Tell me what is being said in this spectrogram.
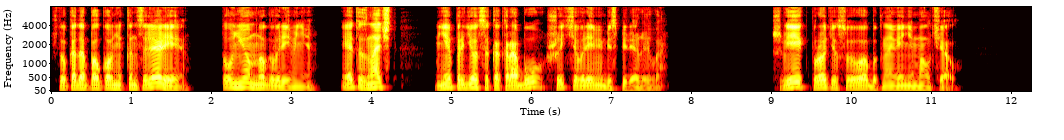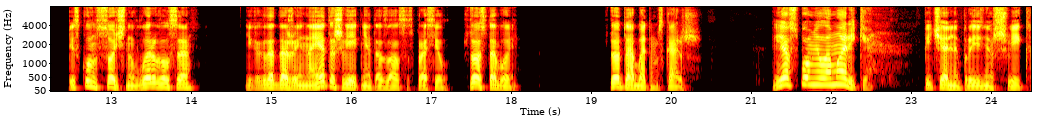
что когда полковник канцелярии, то у нее много времени. Это значит, мне придется как рабу шить все время без перерыва. Швейк против своего обыкновения молчал. Пескун сочно выругался, и когда даже и на это Швейк не отозвался, спросил: "Что с тобой? Что ты об этом скажешь?" "Я вспомнил о Марике", печально произнес Швейк.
